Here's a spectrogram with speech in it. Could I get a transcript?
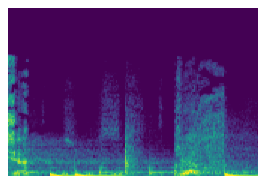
check. One.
